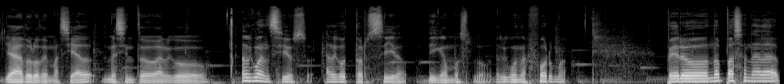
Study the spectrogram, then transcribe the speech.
ya duró demasiado. Me siento algo, algo ansioso, algo torcido, digámoslo de alguna forma. Pero no pasa nada,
